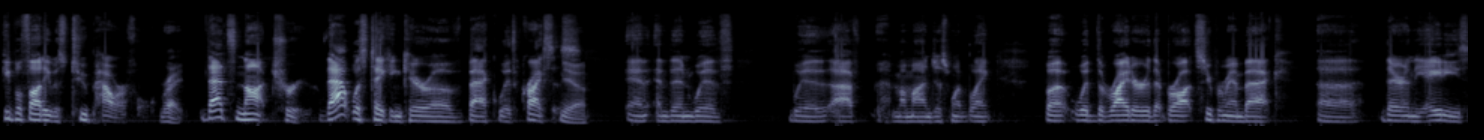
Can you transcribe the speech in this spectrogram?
people thought he was too powerful. Right. That's not true. That was taken care of back with Crisis. Yeah. and and then with with uh, my mind just went blank, but with the writer that brought Superman back uh, there in the '80s,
